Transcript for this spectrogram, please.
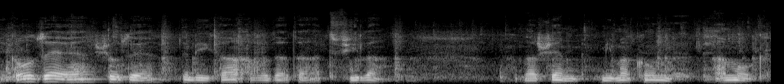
וכל זה, שוב זה, זה בעיקר עבודת התפילה להשם ממקום עמוק.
